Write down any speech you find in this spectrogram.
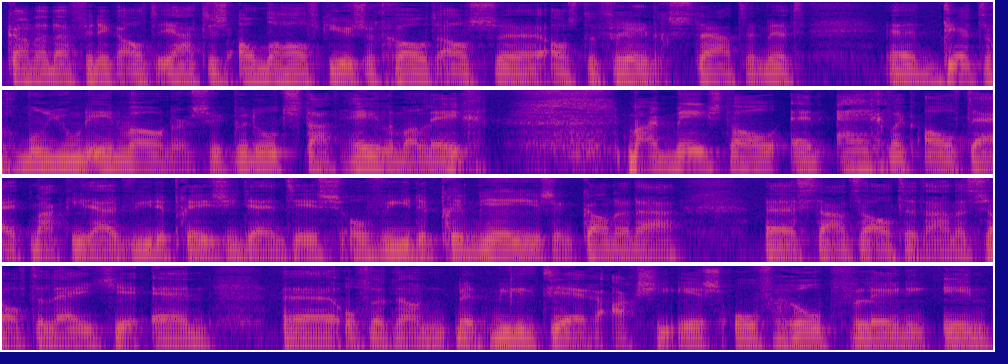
Canada vind ik altijd, ja, het is anderhalf keer zo groot als, als de Verenigde Staten met 30 miljoen inwoners. Ik bedoel, het staat helemaal leeg. Maar meestal en eigenlijk altijd, maakt niet uit wie de president is of wie de premier is in Canada. Uh, staan ze altijd aan hetzelfde lijntje. En uh, of het nou met militaire actie is of hulpverlening in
